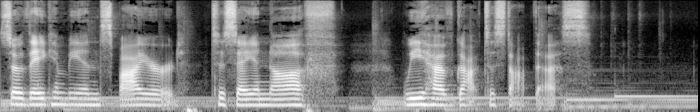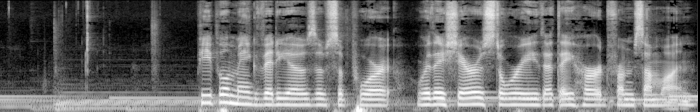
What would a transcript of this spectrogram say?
so they can be inspired to say, Enough, we have got to stop this. People make videos of support where they share a story that they heard from someone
